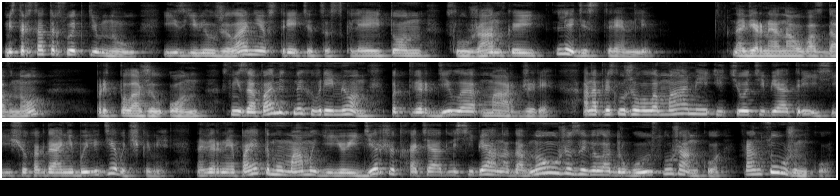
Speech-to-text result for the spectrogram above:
Мистер Саттерсуэт кивнул и изъявил желание встретиться с Клейтон, служанкой леди Стрэнли. «Наверное, она у вас давно?» – предположил он. «С незапамятных времен», – подтвердила Марджери. Она прислуживала маме и тете Беатрисе, еще когда они были девочками. Наверное, поэтому мама ее и держит, хотя для себя она давно уже завела другую служанку – француженку.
